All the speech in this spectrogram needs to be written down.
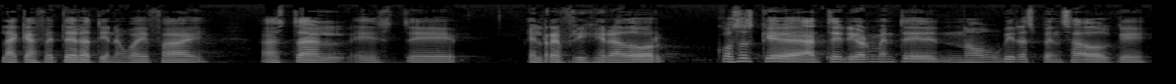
la cafetera tiene Wi-Fi, hasta el, este, el refrigerador. Cosas que anteriormente no hubieras pensado que,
